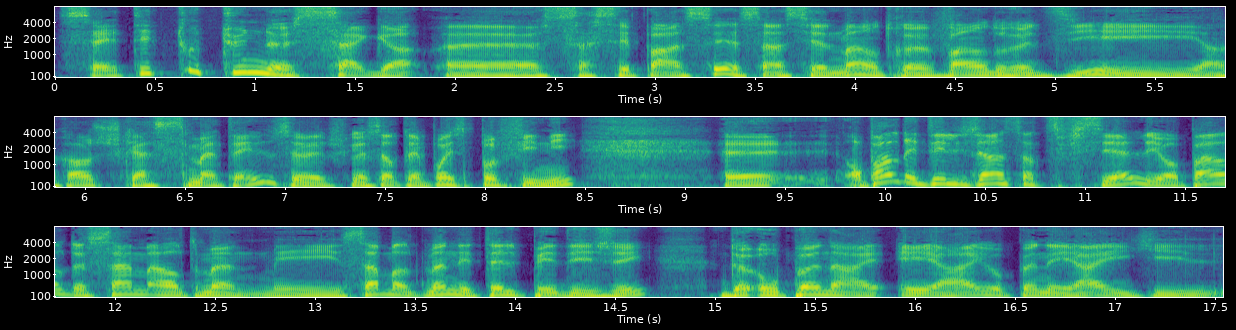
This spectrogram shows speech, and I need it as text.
Ça a été toute une saga. Euh, ça s'est passé essentiellement entre vendredi et encore jusqu'à ce matin. Jusqu'à un certain point, c'est pas fini. Euh, on parle d'intelligence artificielle et on parle de Sam Altman. Mais Sam Altman était le PDG de OpenAI. OpenAI qui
